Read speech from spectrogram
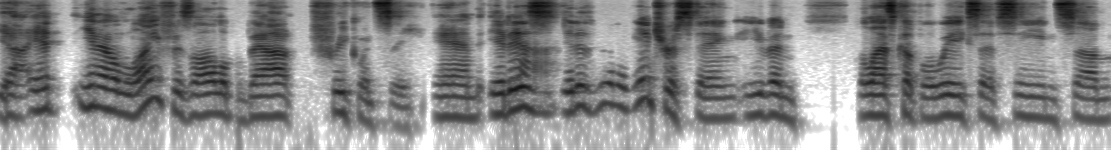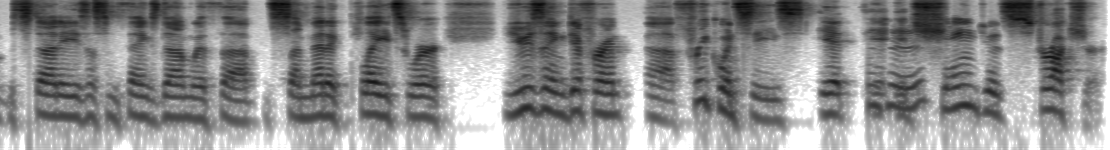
Yeah, it you know life is all about frequency, and it yeah. is it is really interesting. Even the last couple of weeks, I've seen some studies and some things done with uh, cymatic plates where using different uh, frequencies, it, mm-hmm. it, it changes structure.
